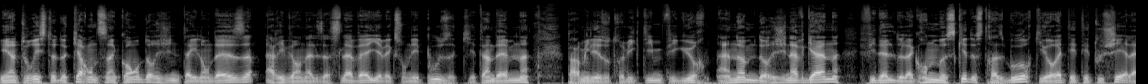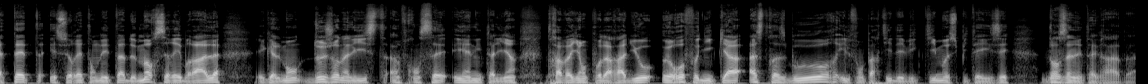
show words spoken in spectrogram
et un touriste de 45 ans, d'origine thaïlandaise, arrivé en Alsace la veille avec son épouse, qui est indemne. Parmi les autres victimes figure un homme d'origine afghane, fidèle de la grande mosquée de Strasbourg, qui aurait été touché à la tête et serait en état de mort cérébrale. Également deux journalistes, un Français et un Italien, travaillant pour la radio Europhonica à Strasbourg. Ils font partie des victimes hospitalisées dans un état grave.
